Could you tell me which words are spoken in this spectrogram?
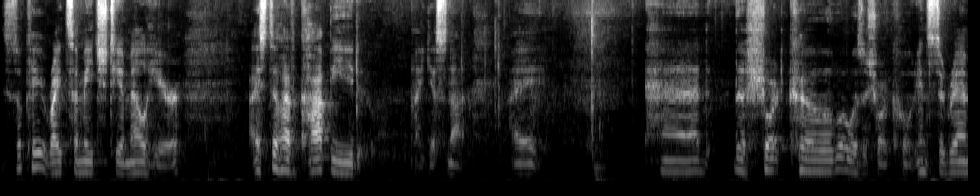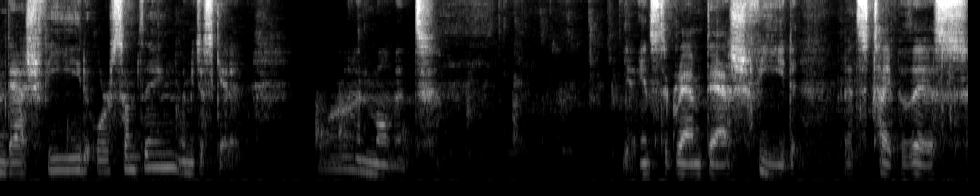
It's okay, write some HTML here. I still have copied, I guess not. I had the short code, what was the short code? Instagram dash feed or something? Let me just get it. One moment. Yeah, Instagram dash feed. Let's type this.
